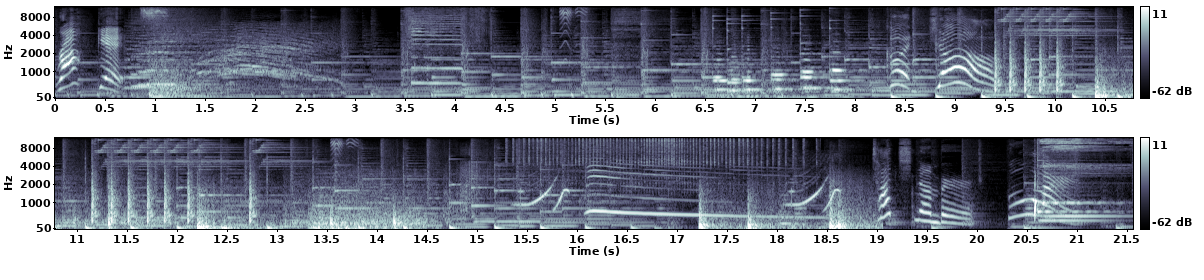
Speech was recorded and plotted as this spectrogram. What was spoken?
rockets! Touch number four.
